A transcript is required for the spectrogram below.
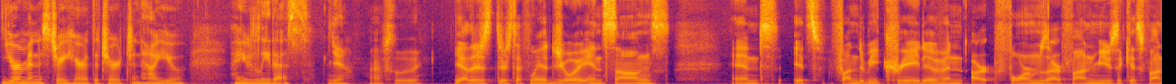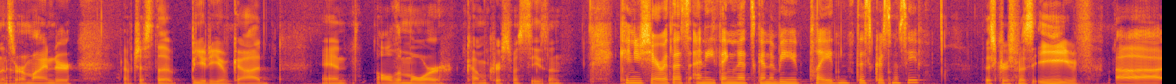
your ministry here at the church and how you how you lead us. Yeah, absolutely. Yeah, there's there's definitely a joy in songs and it's fun to be creative and art forms are fun. Music is fun. It's a reminder of just the beauty of God and all the more come Christmas season. Can you share with us anything that's going to be played this Christmas Eve? This Christmas Eve. Uh,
